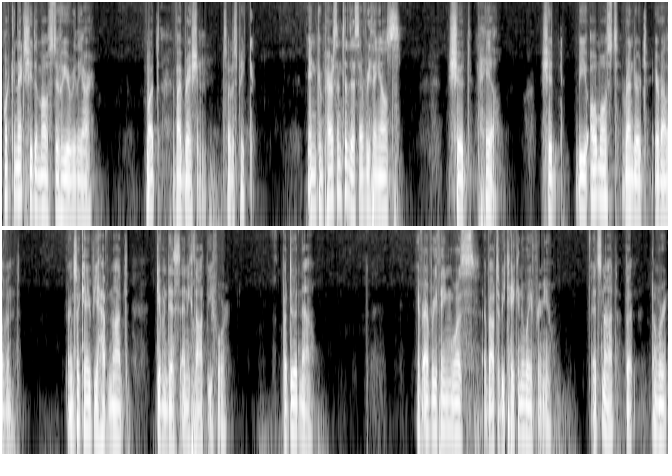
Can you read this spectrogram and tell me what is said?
What connects you the most to who you really are? What vibration, so to speak? In comparison to this, everything else should pale, should be almost rendered irrelevant. And it's okay if you have not given this any thought before, but do it now. If everything was about to be taken away from you, it's not, but don't worry.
